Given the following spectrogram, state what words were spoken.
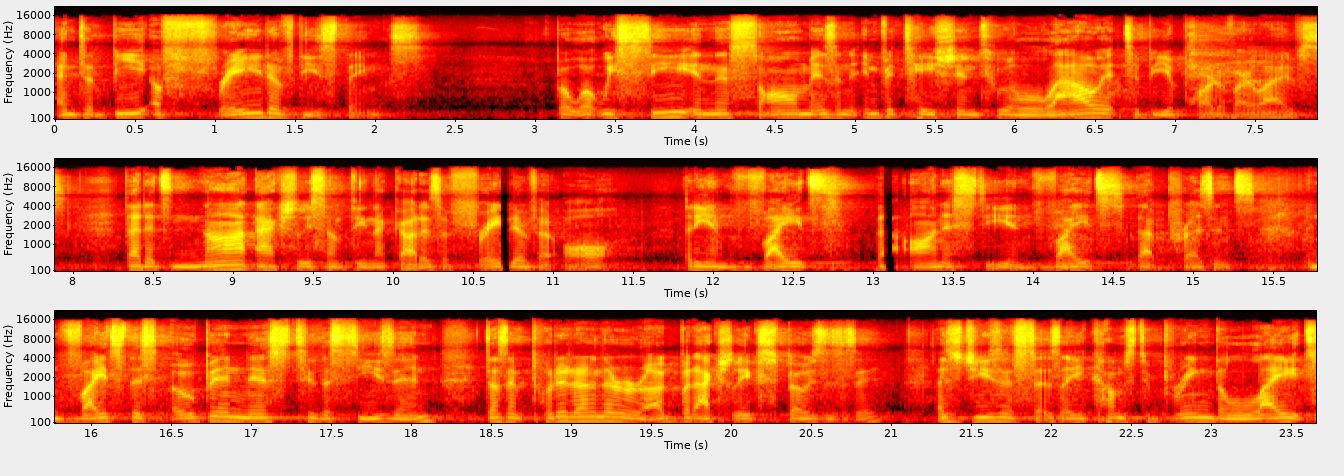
and to be afraid of these things. But what we see in this psalm is an invitation to allow it to be a part of our lives. That it's not actually something that God is afraid of at all. That He invites that honesty, invites that presence, invites this openness to the season, doesn't put it under the rug, but actually exposes it. As Jesus says that He comes to bring the light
